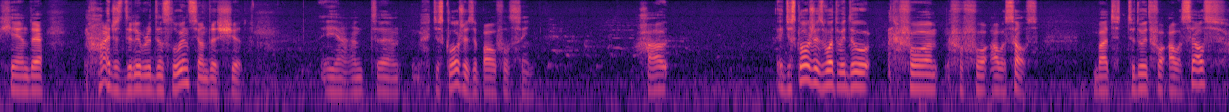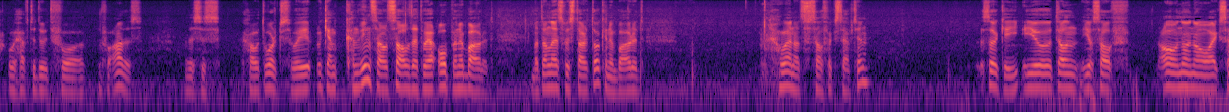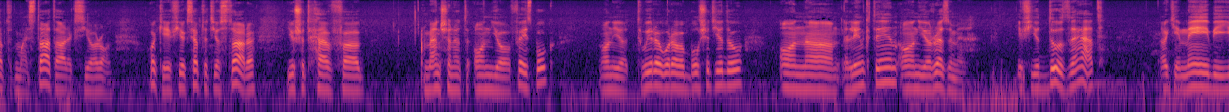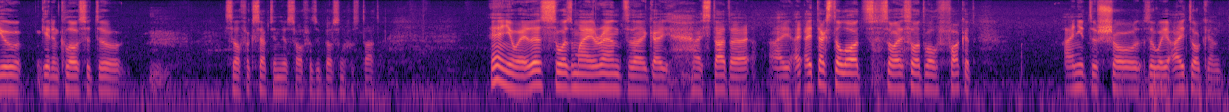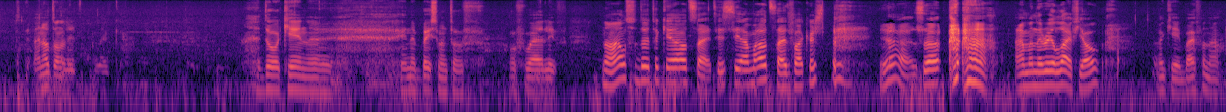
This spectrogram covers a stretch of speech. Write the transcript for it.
here and there I just deliberate influence on this shit. Yeah and uh, disclosure is a powerful thing how a disclosure is what we do for, for, for ourselves. But to do it for ourselves we have to do it for for others. This is how it works. We, we can convince ourselves that we are open about it. But unless we start talking about it we're not self-accepting. So okay you telling yourself oh no no I accepted my start Alex you're wrong okay if you accepted your stutter you should have uh, mentioned it on your Facebook on your Twitter whatever bullshit you do on uh, LinkedIn on your resume. If you do that okay maybe you getting closer to self-accepting yourself as a person who started anyway this was my rant like I I started I, I, I text a lot, so I thought, well, fuck it. I need to show the way I talk and I not only like do okay in a, in a basement of of where I live. No, I also do it okay outside. You see, I'm outside, fuckers. yeah, so I'm in the real life, yo. Okay, bye for now.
